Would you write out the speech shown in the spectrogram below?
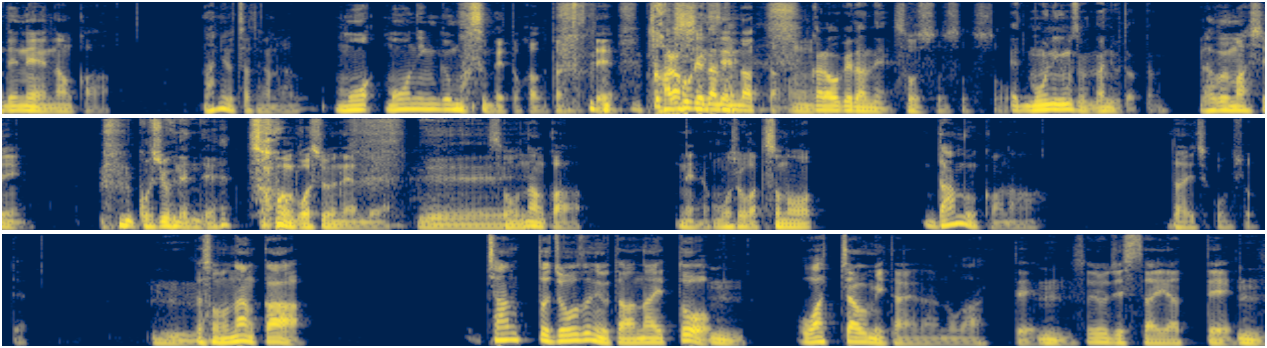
でね、なんか、何歌ってたかな？モモーニング娘。とか歌ってて、カラオケだねカラオケだね。そうそうそうそうえ、。モーニング娘。何歌ったの？ラブマシーン。?5 周年で？そう、5周年で。へそう、なんか、ね、面白かった。その、ダムかな？第一交渉って。うんで、そのなんか、ちゃんと上手に歌わないと、うん。終わっちゃうみたいなのがあって、うんそれを実際やって、うん。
